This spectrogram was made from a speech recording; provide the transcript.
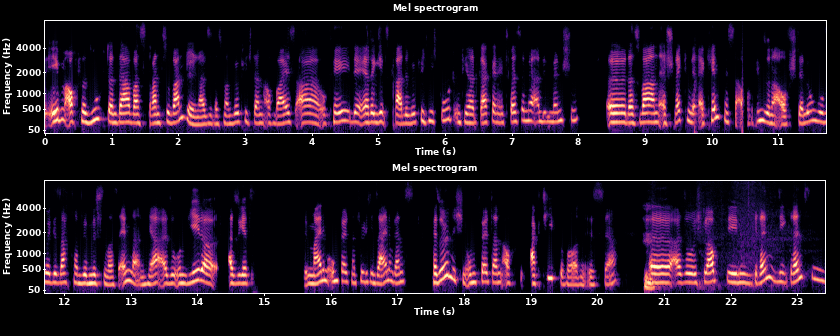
eben auch versucht, dann da was dran zu wandeln. Also dass man wirklich dann auch weiß, ah, okay, der Erde geht's gerade wirklich nicht gut und die hat gar kein Interesse mehr an den Menschen. Äh, das waren erschreckende Erkenntnisse auch in so einer Aufstellung, wo wir gesagt haben, wir müssen was ändern. Ja, also und jeder, also jetzt in meinem Umfeld natürlich in seinem ganz persönlichen Umfeld dann auch aktiv geworden ist, ja. Hm. Äh, also ich glaube, Gren die Grenzen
